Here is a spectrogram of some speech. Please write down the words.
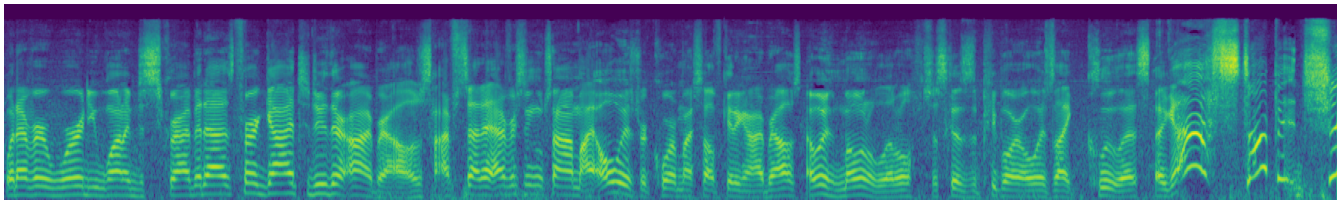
whatever word you want to describe it as for a guy to do their eyebrows. I've said it every single time. I always record myself getting eyebrows. I always moan a little just because the people are always like clueless. Like, ah, stop it, chill.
